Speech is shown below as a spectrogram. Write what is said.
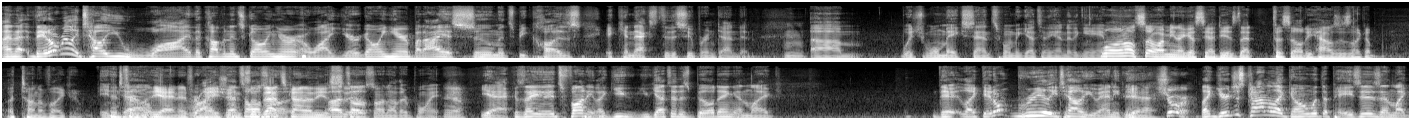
And uh, they don't really tell you why the Covenant's going here or why you're going here, but I assume it's because it connects to the superintendent, um, which will make sense when we get to the end of the game. Well, and also, I mean, I guess the idea is that facility houses like a, a ton of like inform- yeah, and Right, information. That's so also- that's kind of the. That's also another point. Yeah. yeah, because they it's funny. Like you you get to this building and like they like they don't really tell you anything. Yeah. sure. Like you're just kind of like going with the paces, and like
